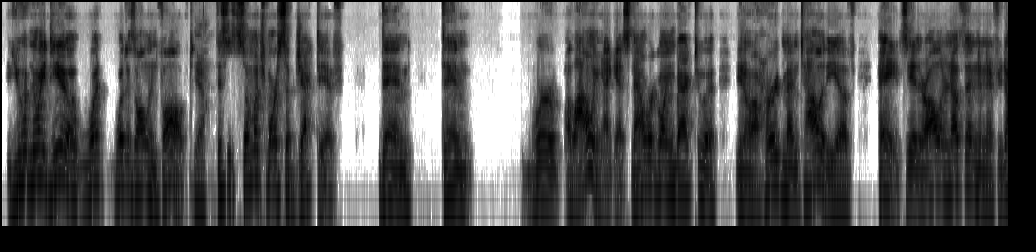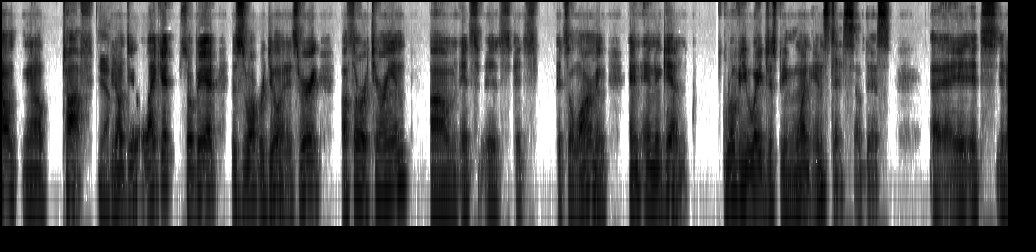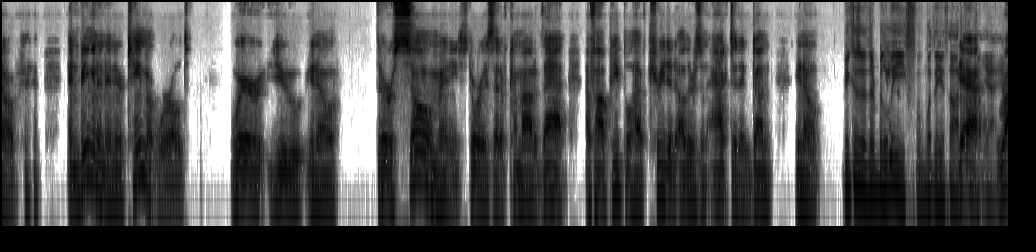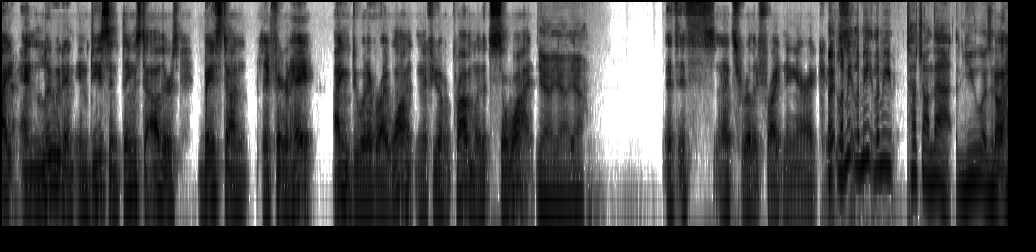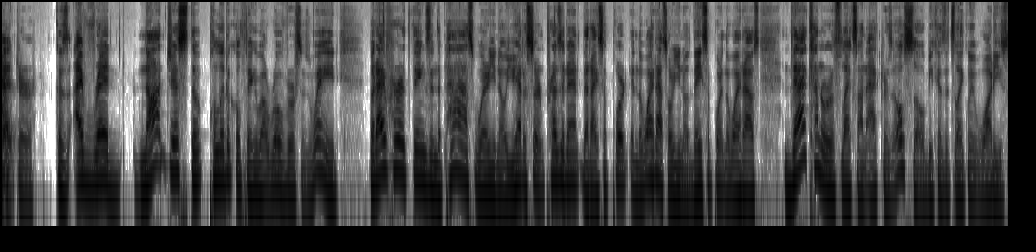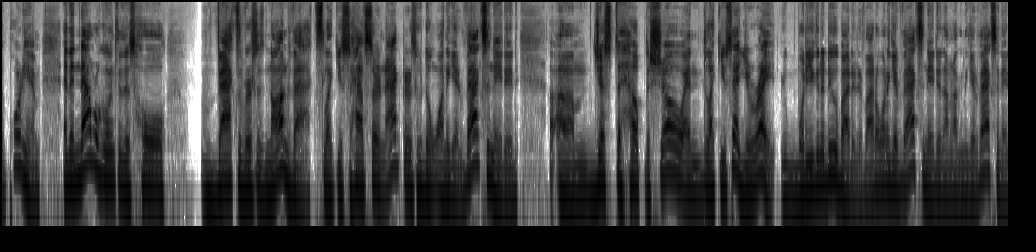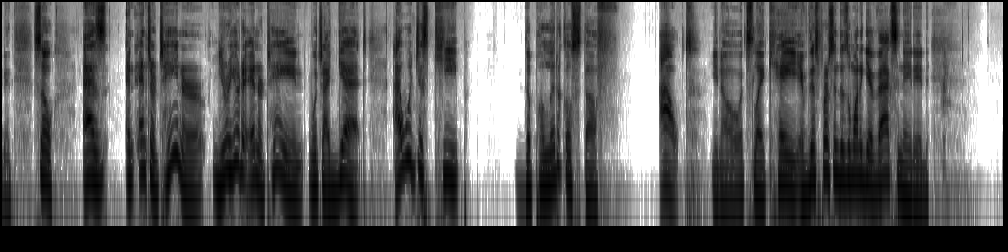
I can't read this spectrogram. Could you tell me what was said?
you have no idea what what is all involved. Yeah. This is so much more subjective than than we're allowing i guess. Now we're going back to a you know a herd mentality of hey it's either all or nothing and if you don't you know tough. Yeah. if you don't deal like it so be it. This is what we're doing. It's very authoritarian. Um it's it's it's it's alarming. And and again roe v. Wade just being one instance of this uh, it's you know and being in an entertainment world where you you know there are so many stories that have come out of that of how people have treated others and acted and done you know because of their belief of what they thought yeah, yeah right. and lewd and indecent things to others based on they figured hey i can do whatever i want. And if you have a problem with it so what? Yeah yeah yeah it's it's that's really frightening eric But let me let me let me touch on that. You as an actor, because I've read not just the political thing about Roe versus Wade, but I've heard things in the past where you know you had a certain president that I support in the White House, or you know they support in the White House. That kind of reflects on actors also because it's like, wait, why do you support him? And then now we're going through this whole vax versus non-vax. Like you have certain actors who don't want to get vaccinated um, just to help the show. And like you said, you're right. What are you going to do about it? If I don't want to get vaccinated, I'm not going to get vaccinated. So as an entertainer, you're here to entertain, which I get. I would just keep the political stuff out. You know, it's like, hey, if this person doesn't want to get vaccinated,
